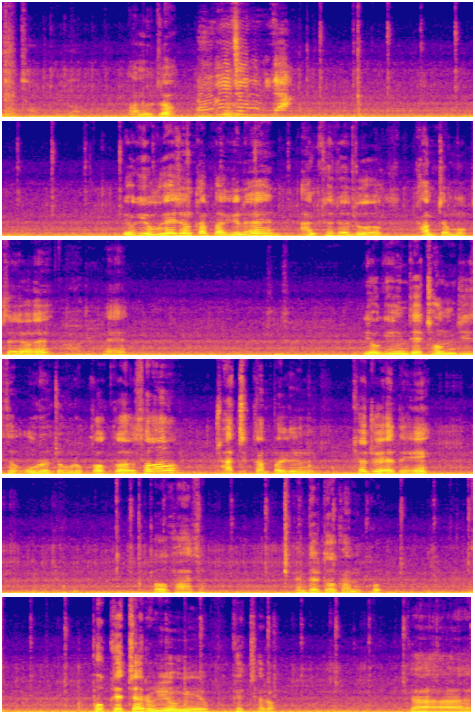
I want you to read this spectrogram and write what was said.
네, 차 옵니다. 안 오죠? 우회전입니다. 여기 우회전 깜빡이는 안 켜져도 감점 없어요 아, 네. 네. 여기 이제 정지선 오른쪽으로 꺾어서 좌측 깜빡이는 켜줘야 돼. 더 가서 핸들 더 감고 포켓차로 이용해요. 포켓차로. 자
